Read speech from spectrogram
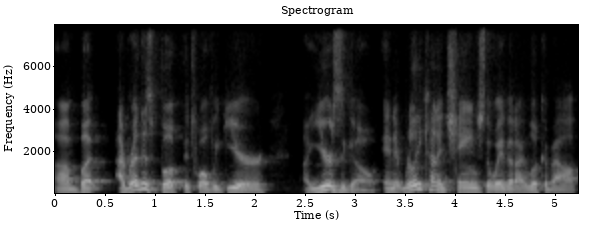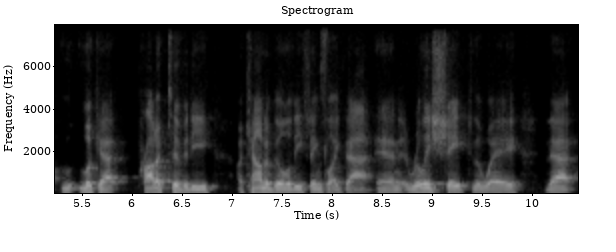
Um, but I read this book, The 12 Week Year, uh, years ago, and it really kind of changed the way that I look about look at productivity, accountability, things like that. And it really shaped the way that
